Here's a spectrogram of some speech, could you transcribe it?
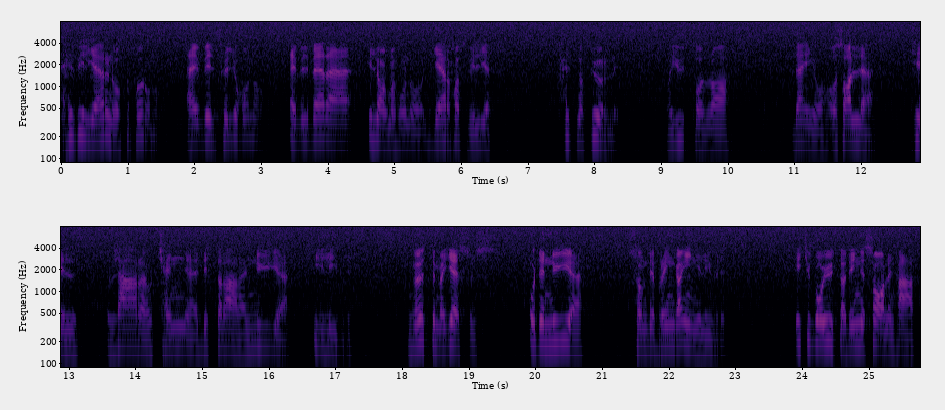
Jeg vil gjøre noe for henne. Jeg vil følge henne. Jeg vil være i lag med henne og gjøre hans vilje. Helt naturlig. Og jeg utfordrer deg og oss alle til å lære å kjenne dette der nye i livet ditt. Møtet med Jesus og det nye som det bringer inn i livet ditt. Ikke gå ut av denne salen her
